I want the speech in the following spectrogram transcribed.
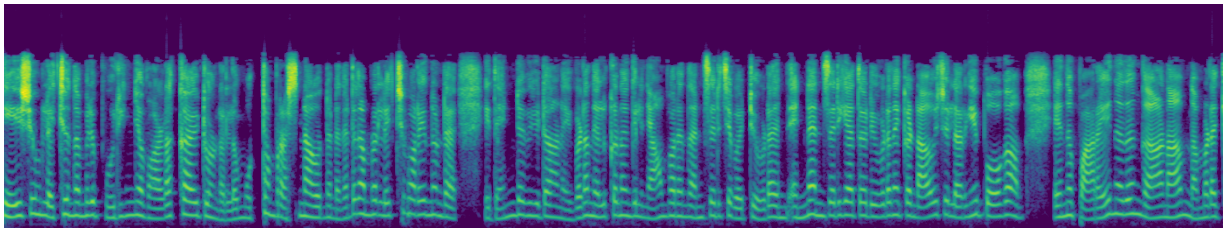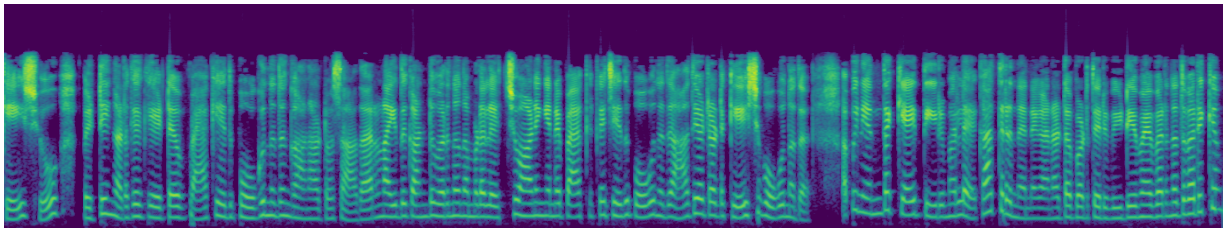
കേശുവും ലച്ചും തമ്മിൽ പൊരിഞ്ഞ വഴക്കായിട്ടുണ്ടല്ലോ. മുട്ടം പ്രശ്നമാകുന്നുണ്ട് എന്നിട്ട് നമ്മുടെ ലച്ചു പറയുന്നുണ്ട് ഇതെന്റെ വീടാണ്. ഇവിടെ നിൽക്കണമെങ്കിൽ ഞാൻ പറയുന്നത് അനുസരിച്ച് പറ്റൂ. ഇവിടെ എന്നെ അനുസരിക്കാത്തവർ ഇവിടെ നിൽക്കേണ്ട ആവശ്യമില്ല. ഇറങ്ങി പോകാം. എന്ന് പറയുന്നതും കാണാം. നമ്മുടെ കേശു പെട്ടിയും കടക്ക് കേട്ട് പാക്ക് ചെയ്ത് പോകുന്നതും കാണാം കേട്ടോ. സാധാരണ ഇത് കണ്ടുവരുന്നത് നമ്മുടെ ലച്ചു ആണ് ഇങ്ങനെ പാക്കൊക്കെ ചെയ്ത് പോകുന്നത്. ആദ്യമായിട്ടോട്ടെ കേശു പോകുന്നത്. അപ്പൊ ഇനി എന്തൊക്കെയായി തീരുമല്ലേ കാത്തിരുന്ന് തന്നെ കാണാട്ടോ. അടുത്തൊരു വീഡിയോയുമായി വരുന്നത് വരയ്ക്കും.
